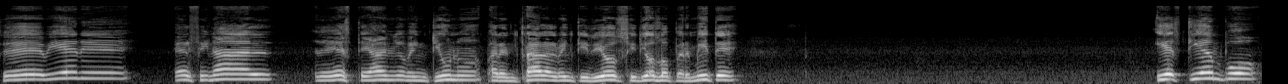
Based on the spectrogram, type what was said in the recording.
Se viene el final de este año 21 para entrar al 22, si Dios lo permite. Y es tiempo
